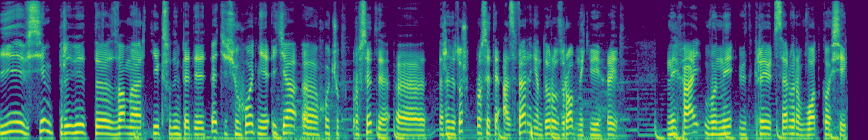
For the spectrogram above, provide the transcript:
І всім привіт! е, З вами RTX 1595 і сьогодні я е, хочу попросити, е, навіть не то, що попросити, а звернення до розробників ігри. Нехай вони відкриють сервер в Classic.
